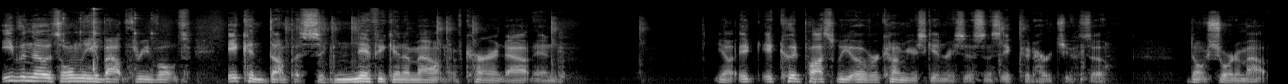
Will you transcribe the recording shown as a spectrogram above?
Even though it's only about 3 volts, it can dump a significant amount of current out and you know, it, it could possibly overcome your skin resistance. It could hurt you, so don't short them out.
